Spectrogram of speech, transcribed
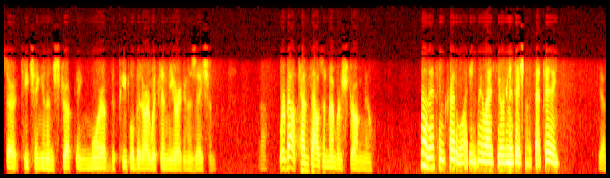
start teaching and instructing more of the people that are within the organization. Uh, we're about 10,000 members strong now. Oh, that's incredible. I didn't realize the organization was that big. Yes.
